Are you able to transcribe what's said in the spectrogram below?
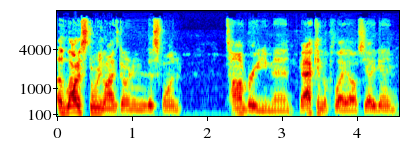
a lot of storylines going into this one. Tom Brady, man, back in the playoffs yet again.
